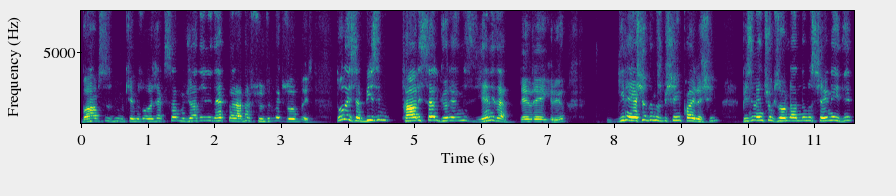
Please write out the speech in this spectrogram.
bağımsız bir ülkemiz olacaksa mücadeleyi de hep beraber sürdürmek zorundayız. Dolayısıyla bizim tarihsel görevimiz yeniden devreye giriyor. Yine yaşadığımız bir şeyi paylaşayım. Bizim en çok zorlandığımız şey neydi?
